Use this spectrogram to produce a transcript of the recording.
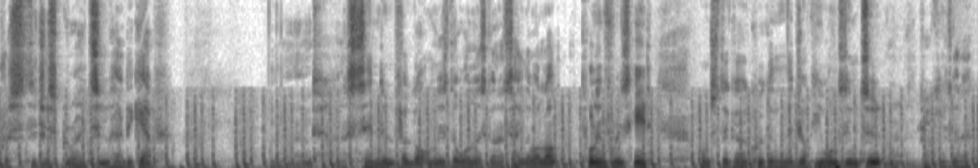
prestigious Grade 2 handicap. And Ascendant Forgotten is the one that's going to take them along, pulling for his head. Wants to go quicker than the jockey wants him to. The jockey's going to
